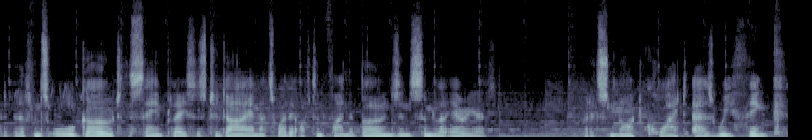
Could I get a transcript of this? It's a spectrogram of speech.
that elephants all go to the same places to die, and that's why they often find the bones in similar areas. But it's not quite as we think.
